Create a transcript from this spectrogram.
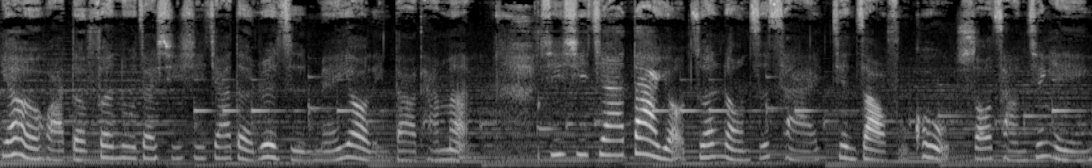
耶和华的愤怒在西西家的日子没有临到他们。西西家大有尊荣之财，建造府库，收藏金银、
